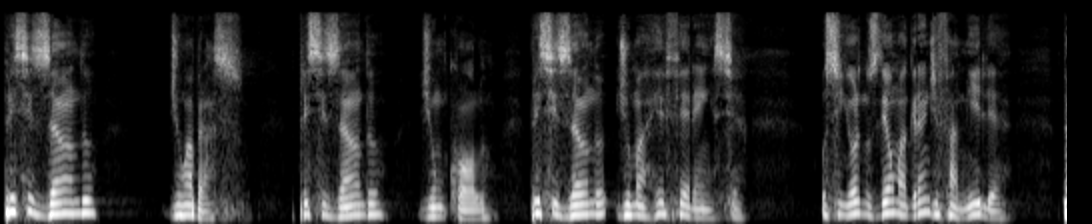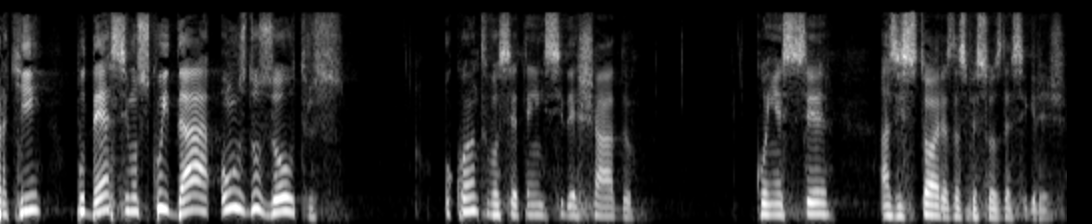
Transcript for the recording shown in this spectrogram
precisando de um abraço, precisando de um colo, precisando de uma referência. O Senhor nos deu uma grande família para que pudéssemos cuidar uns dos outros. O quanto você tem se deixado conhecer as histórias das pessoas dessa igreja?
